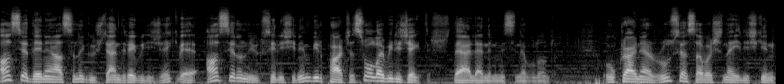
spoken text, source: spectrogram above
Asya DNA'sını güçlendirebilecek ve Asya'nın yükselişinin bir parçası olabilecektir değerlendirmesinde bulundu. Ukrayna-Rusya savaşına ilişkin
